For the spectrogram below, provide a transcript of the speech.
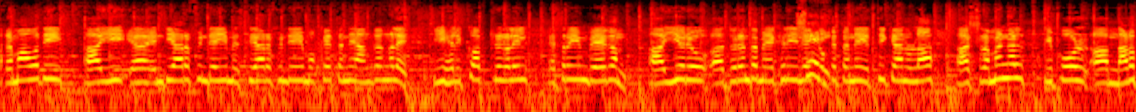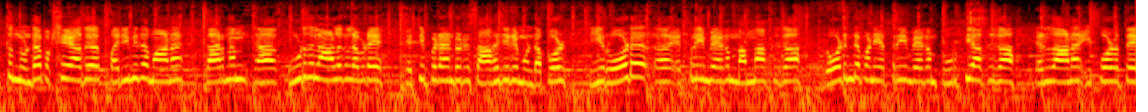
പരമാവധി ഈ എൻ ഡി ആർ എഫിന്റെയും എസ് ഡി ആർ എഫിന്റെയും ഒക്കെ തന്നെ അംഗങ്ങളെ ഈ ഹെലികോപ്റ്ററുകളിൽ എത്രയും വേഗം ഈ ഒരു ദുരന്ത മേഖലയിലേക്കൊക്കെ തന്നെ എത്തിക്കാനുള്ള ശ്രമങ്ങൾ ഇപ്പോൾ നടത്തുന്നുണ്ട്. പക്ഷേ അത് പരിമിതമാണ്. കാരണം കൂടുതൽ ആളുകൾ അവിടെ എത്തിപ്പെടേണ്ട ഒരു സാഹചര്യമുണ്ട്. അപ്പോൾ ഈ റോഡ് എത്രയും വേഗം നന്നാക്കുക റോഡിന്റെ പണി എത്രയും വേഗം പൂർത്തിയാക്കുക എന്നതാണ് ഇപ്പോഴത്തെ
